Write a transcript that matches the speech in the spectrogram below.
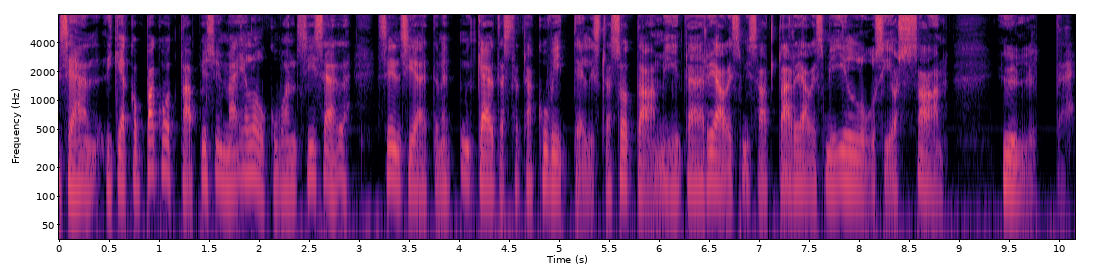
Ja sehän ikään kuin pakottaa pysymään elokuvan sisällä sen sijaan, että me käytäisiin tätä kuvitteellista sotaa, mihin tämä realismi saattaa realismi illuusiossaan yllyttää.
